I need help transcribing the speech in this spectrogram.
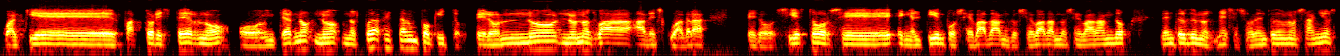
cualquier factor externo o interno no, nos puede afectar un poquito, pero no, no nos va a descuadrar pero si esto se, en el tiempo se va dando, se va dando, se va dando, dentro de unos meses o dentro de unos años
